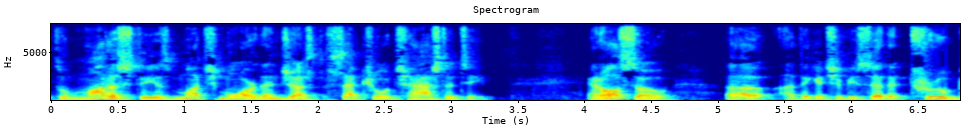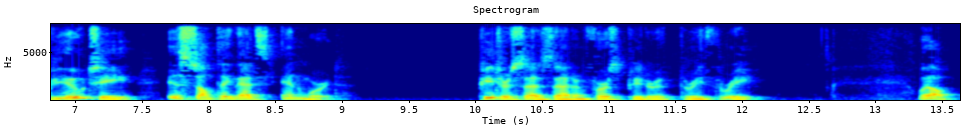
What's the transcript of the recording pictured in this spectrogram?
So modesty is much more than just sexual chastity. And also, uh, I think it should be said that true beauty is something that's inward. Peter says that in 1 Peter 3, 3. Well,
